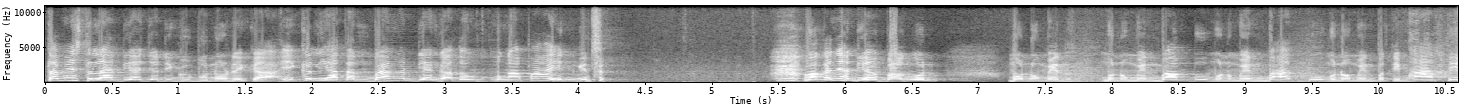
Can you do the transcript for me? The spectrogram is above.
Tapi setelah dia jadi gubernur DKI, kelihatan banget dia nggak tahu mau ngapain gitu. Makanya dia bangun monumen monumen bambu, monumen batu, monumen peti mati.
